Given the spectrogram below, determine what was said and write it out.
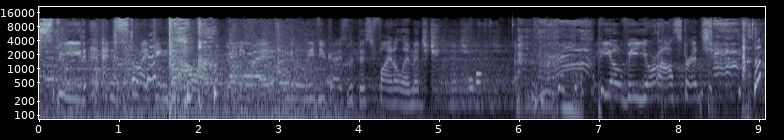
speed, and striking power. Anyway, I'm gonna leave you guys with this final image. POV, your ostrich.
